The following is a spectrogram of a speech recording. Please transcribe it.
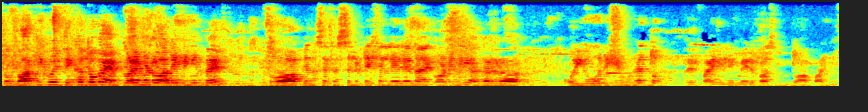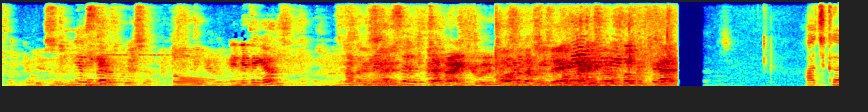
तो बाकी कोई दिक्कत होगा एम्प्लॉयमेंट वाले यहीं पे तो आप इनसे फैसिलिटेशन ले लेना अकॉर्डिंगली अगर कोई और इशू है तो फिर फाइनली मेरे पास तो आप आ ही सकते हो। ठीक है? तो एनीथिंग एल्स आज का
